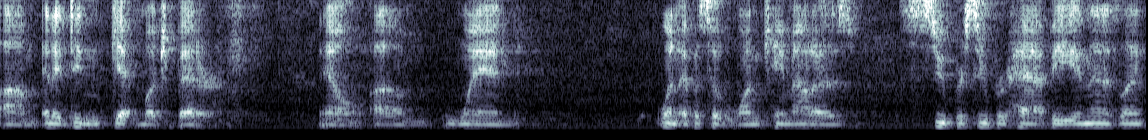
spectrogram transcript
um, and it didn't get much better. You know, um, when when episode one came out, I was super super happy, and then I was like,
